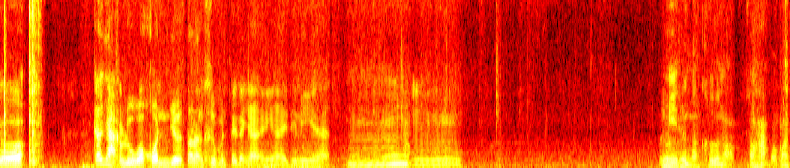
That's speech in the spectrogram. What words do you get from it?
เยอะก็อยากรู้ว่าคนเยอะตอนกลางคืนมันเป็นยังไงยังไงที่นี่อะอืมอืมมีถึงกลางคืนเหรอ ต้องหาเขาก่อน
